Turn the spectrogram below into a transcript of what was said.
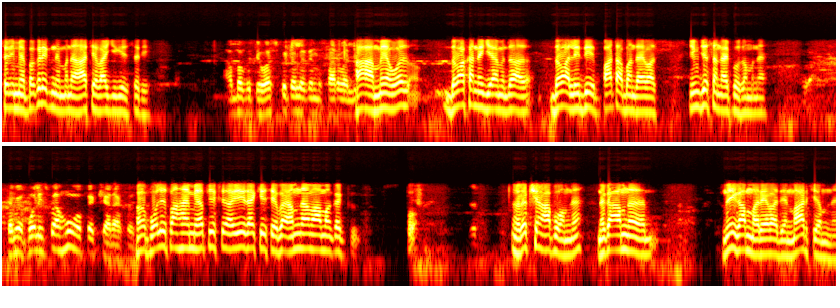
સરી મેં પકડી ને મને હાથે વાગી ગઈ સરી આ બાબતે હોસ્પિટલે તમે સારવાર હા મેં દવાખાને ગયા અમે દવા લીધી પાટા બંધાવ્યા ઇન્જેક્શન આપ્યું છે મને તમે પોલીસ પાસે શું અપેક્ષા રાખો છો? પોલીસ પાસે અમે અપેક્ષા એ રાખીએ છીએ ભાઈ અમને આમાં કંઈક રક્ષણ આપો અમને. નકા અમને નહીં ગામમાં રહેવા દે માર છે અમને.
